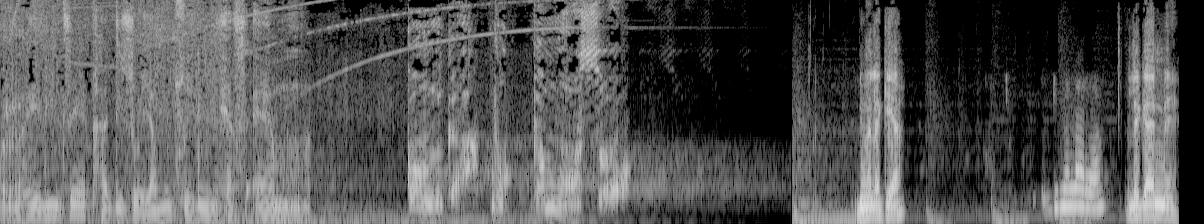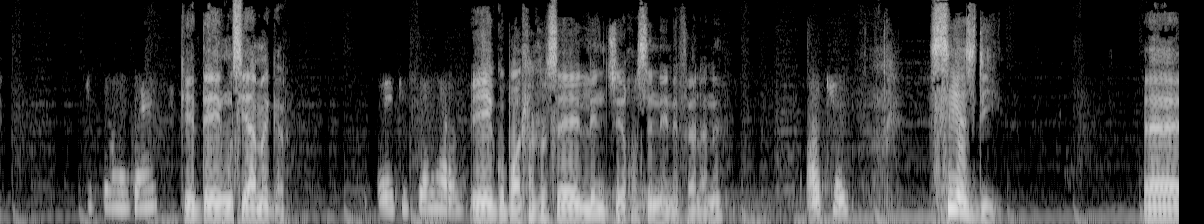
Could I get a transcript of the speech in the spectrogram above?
reditse kgatiso ya motsweding fm konka bokamoso dumela ke ya dumela ra le kae mme ke teng kae ke teng o siama kere ee kopa o tlhatlhose lentswe go se nene fela ne okay csd eh uh,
